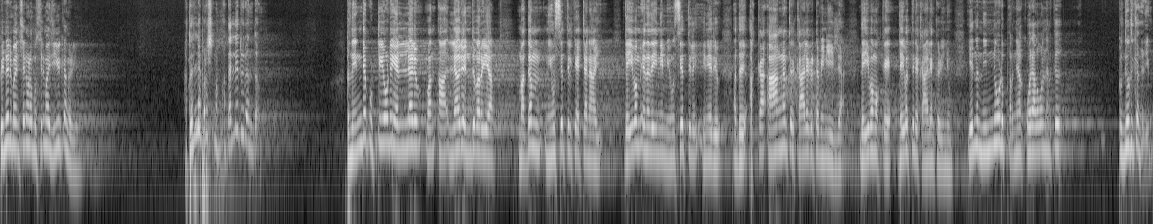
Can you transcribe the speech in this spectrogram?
പിന്നെ ഒരു കൂടെ മുസ്ലിമായി ജീവിക്കാൻ കഴിയും. അതല്ലേ പ്രശ്നം? അതല്ലേ ദുരന്തം? അപ്പൊ നിന്റെ കുട്ടിയോട് എല്ലാവരും എല്ലാവരും എന്ത് പറയുക മതം മ്യൂസിയത്തിൽ കയറ്റാനായി. ദൈവം എന്നത് ഇനി മ്യൂസിയത്തിൽ ഇനിയൊരു അത് അക്ക അങ്ങനത്തെ ഒരു കാലഘട്ടം ഇനിയില്ല. ദൈവമൊക്കെ ദൈവത്തിന്റെ കാലം കഴിഞ്ഞു. എന്ന് നിന്നോട് പറഞ്ഞാൽ ഒരാളോട് നിനക്ക് പ്രതിരോധിക്കാൻ കഴിയും.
